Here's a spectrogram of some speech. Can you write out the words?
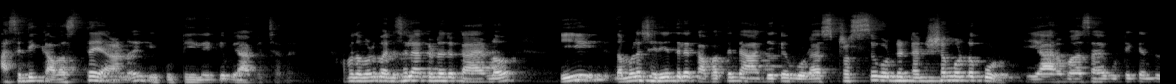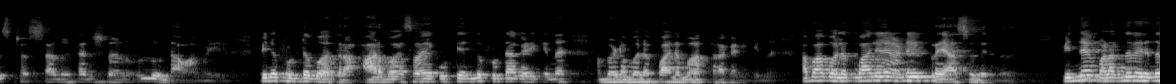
അസിഡിക് അവസ്ഥയാണ് ഈ കുട്ടിയിലേക്ക് വ്യാപിച്ചത്. അപ്പോൾ നമ്മൾ മനസ്സിലാക്കേണ്ട ഒരു കാരണം ഈ നമ്മുടെ ശരീരത്തിലെ കഫത്തിന്റെ ആദ്യമൊക്കെ കൂടാ സ്ട്രെസ് കൊണ്ട് ടെൻഷൻ കൊണ്ട് കൂടും. ഈ ആറുമാസമായ കുട്ടിക്ക് എന്ത് സ്ട്രെസ്സാണ് ടെൻഷനാണ് ഒന്നും ഉണ്ടാവാൻ വഴിയില്ല. പിന്നെ ഫുഡ് മാത്രം. ആറുമാസമായ കുട്ടി എന്ത് ഫുഡാണ് കഴിക്കുന്നത് അമ്മയുടെ മുലപ്പാൽ മാത്രമാണ് കഴിക്കുന്നത് അപ്പോൾ ആ മുലപ്പാലിലാണ് പ്രയാസം വരുന്നത്. പിന്നെ വളർന്നു വരുന്ന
